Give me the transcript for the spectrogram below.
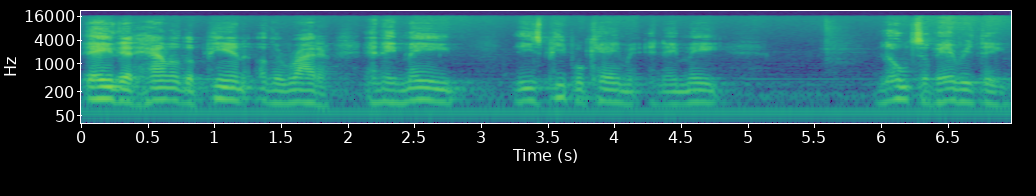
they that handled the pen of the writer. And they made, these people came and they made notes of everything.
